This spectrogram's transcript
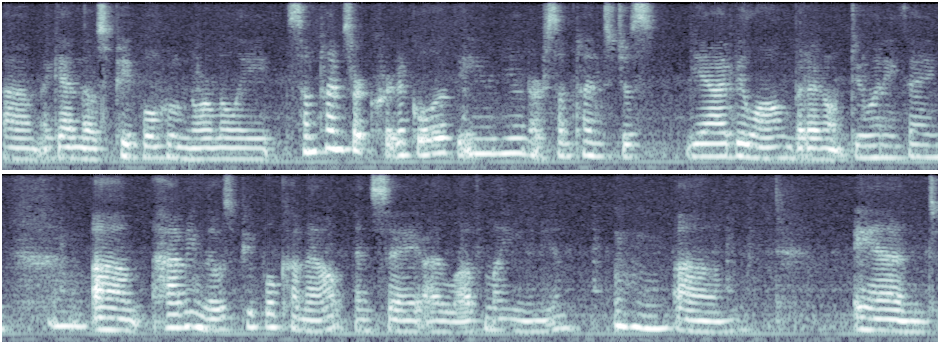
um, again, those people who normally sometimes are critical of the union or sometimes just yeah, I belong, but I don't do anything. Um, having those people come out and say, I love my union. Um, and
